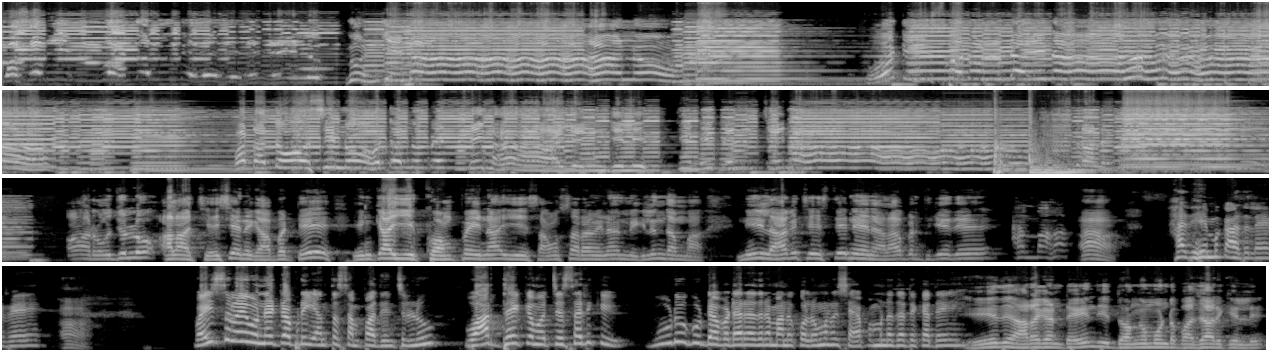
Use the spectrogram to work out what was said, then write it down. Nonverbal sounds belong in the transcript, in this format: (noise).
ఒకరి వందలు వేలు గుంజినాను. కోటేశ్వరుడైనా పడదోసి నోటను పెట్టిన ఎంగిలి తిని ఆ రోజుల్లో అలా చేశాను కాబట్టి ఇంకా ఈ కొంపైనా ఈ సంవత్సరమైనా మిగిలిందమ్మా. నీలాగా చేస్తే నేను ఎలా బ్రతికేదే? అమ్మా ఆ, అదేమి కాదులేవే ఆ. వయసులో ఉండేటప్పుడు ఎంత సంపాదించను? వార్ధక్యం వచ్చేసరికి గూడు గుడ్డ పడారదని మన కులమున శాపం ఉన్నదట కదే. ఏది అరగంట అయింది దొంగముండ బజార్కి వెళ్ళి.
